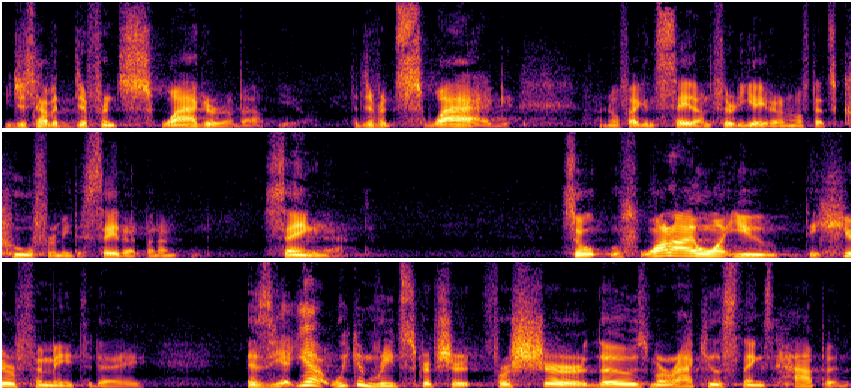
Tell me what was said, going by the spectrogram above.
You just have a different swagger about you, a different swag. I don't know if I can say that. I'm 38. I don't know if that's cool for me to say that, but I'm saying that. So, what I want you to hear from me today is yeah, yeah, we can read scripture for sure. Those miraculous things happen.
